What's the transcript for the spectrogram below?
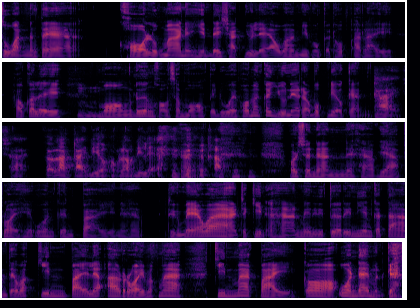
ส่วนตั้งแต่คอลงมาเนี่ยเห็นได้ชัดอยู่แล้วว่ามันมีผลกระทบอะไรเขาก็เลยอืมมองเรื่องของสมองไปด้วย เพราะมันก็อยู่ในระบบเดียวกัน ใช่ใช่ก็ร่างกายเดียวของเรานี่แหละครับ เพราะฉะนั้นนะครับอย่าปล่อยให้อ้วนเกินไปนะครับถึงแม้ว่าจะกินอาหารเมดิเตอร์เรเนียนก็ตาม แต่ว่ากินไปแล้วอร่อยมากๆ กินมากไปก็อ้วนได้เหมือนกัน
